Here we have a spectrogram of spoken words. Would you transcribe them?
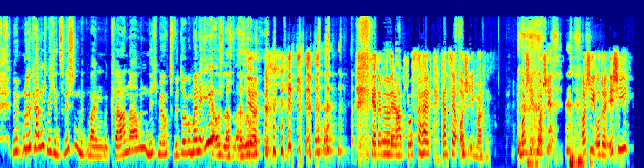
Nur kann ich mich inzwischen mit meinem Klarnamen nicht mehr auf Twitter über meine Ehe auslassen. Also ja, ja dann äh, musst du halt, kannst ja Oschi machen. Oschi, Oschi, Oschi oder Ischi.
